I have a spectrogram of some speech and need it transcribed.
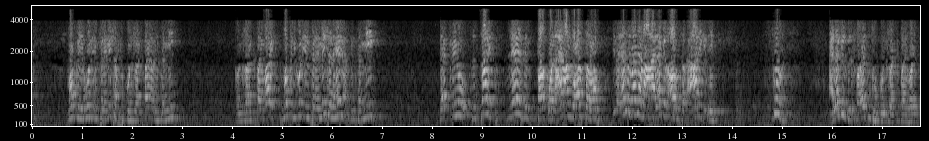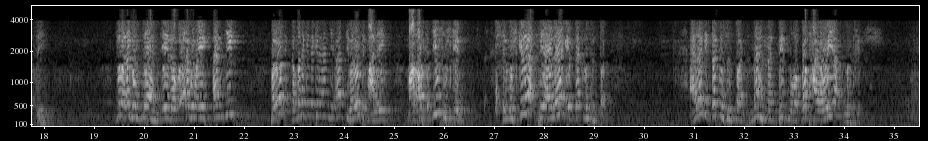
ممكن يكون inflammation في ال conjunctiva بنسميه conjunctivitis ممكن يكون inflammation هنا بنسميه dacryocystitis لازم والعيان عنده ulcer أهو. يبقى لازم أنا مع علاج ال ulcer أعالج الإيه؟ source علاج ال blepharitis وال conjunctivitis إيه؟ دول علاجهم سهل. إيه ده؟ علاجهم إيه؟ anti؟ biotic طب ما أنا كده كده عندي antibiotic مع الإيه؟ مع ال ulcer دي مش مشكلة. المشكلة في علاج ال dacryocystitis علاج ال dacryocystitis مهما اديت مضادات حيوية ما بتخفش.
